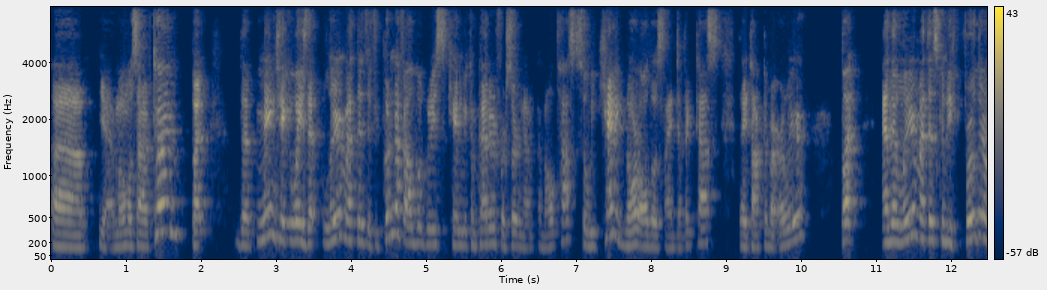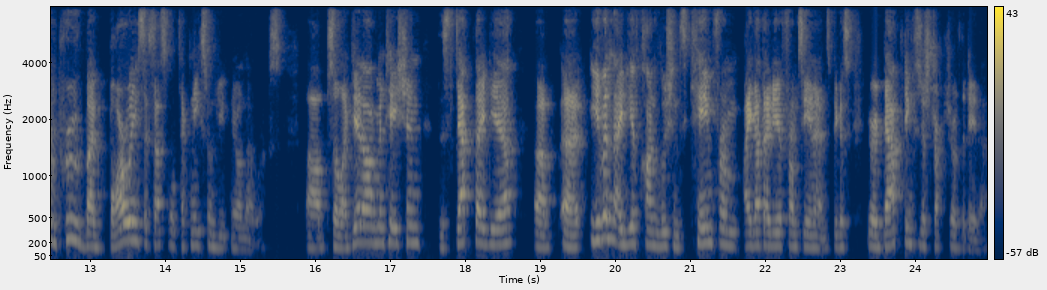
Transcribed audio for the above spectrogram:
uh, yeah, I'm almost out of time, but the main takeaway is that linear methods, if you put enough elbow grease, can be competitive for certain ML tasks. So we can't ignore all those scientific tasks that I talked about earlier. But and then linear methods can be further improved by borrowing successful techniques from deep neural networks. Uh, so like data augmentation, this depth idea, uh, uh, even the idea of convolutions came from I got the idea from CNNs because you're adapting to the structure of the data.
